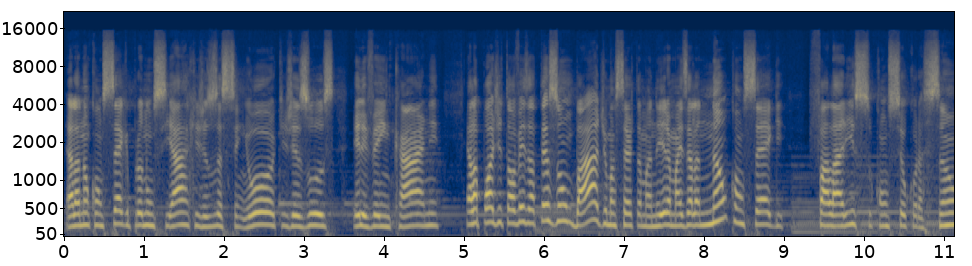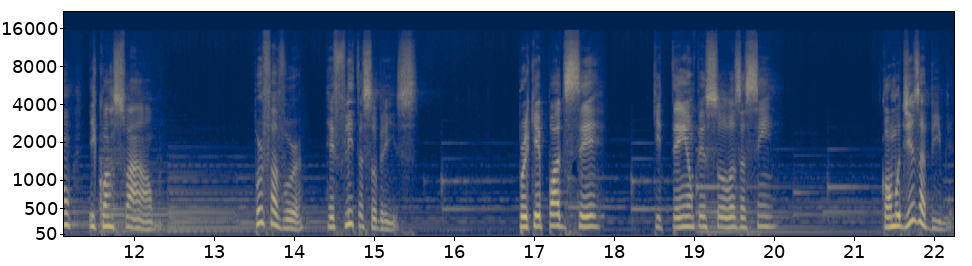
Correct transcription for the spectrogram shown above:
ela não consegue pronunciar que Jesus é Senhor, que Jesus ele veio em carne. Ela pode talvez até zombar de uma certa maneira, mas ela não consegue falar isso com o seu coração e com a sua alma. Por favor, reflita sobre isso. Porque pode ser que tenham pessoas assim como diz a Bíblia,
